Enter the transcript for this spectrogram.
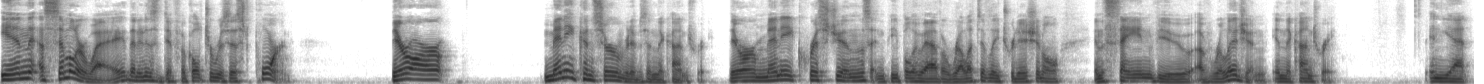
In a similar way that it is difficult to resist porn. There are many conservatives in the country. There are many Christians and people who have a relatively traditional and sane view of religion in the country. And yet,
